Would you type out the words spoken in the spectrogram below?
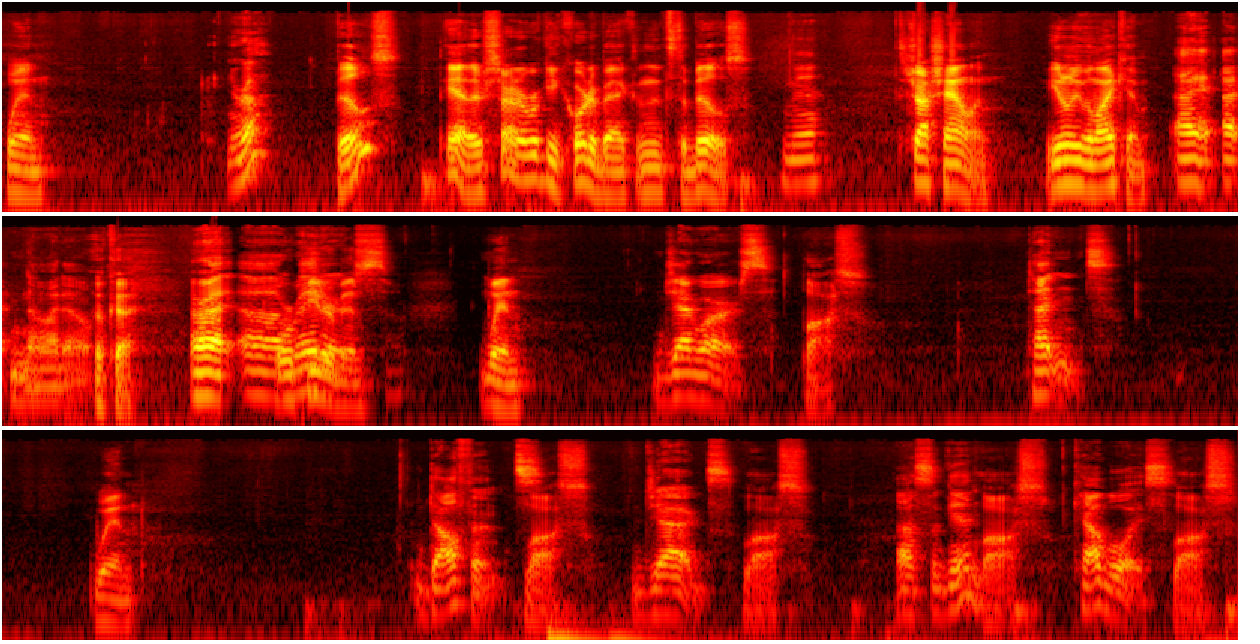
Win. Really? Bills? Yeah, they're starting a rookie quarterback, and it's the Bills. Yeah. It's Josh Allen. You don't even like him. I, I no, I don't. Okay. All right, uh, Or Raiders, Win. Jaguars, Loss. Titans, Win. Dolphins, Loss. Jags, Loss. us again, Loss. Cowboys. Loss.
